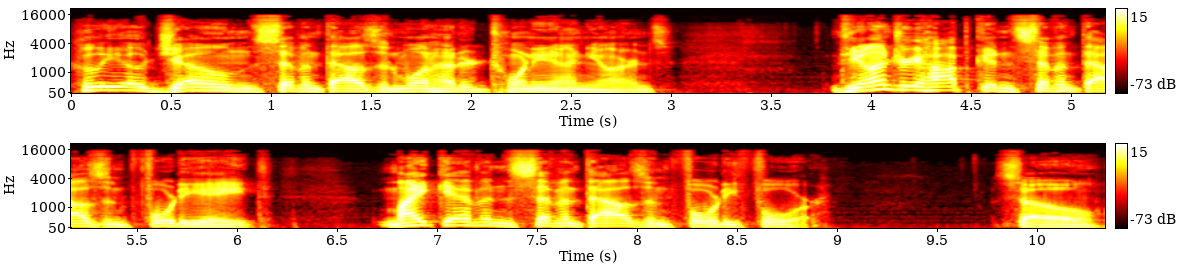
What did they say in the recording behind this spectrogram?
Julio Jones, seven thousand one hundred twenty nine yards. DeAndre Hopkins, seven thousand forty eight. Mike Evans, seven thousand forty four. So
